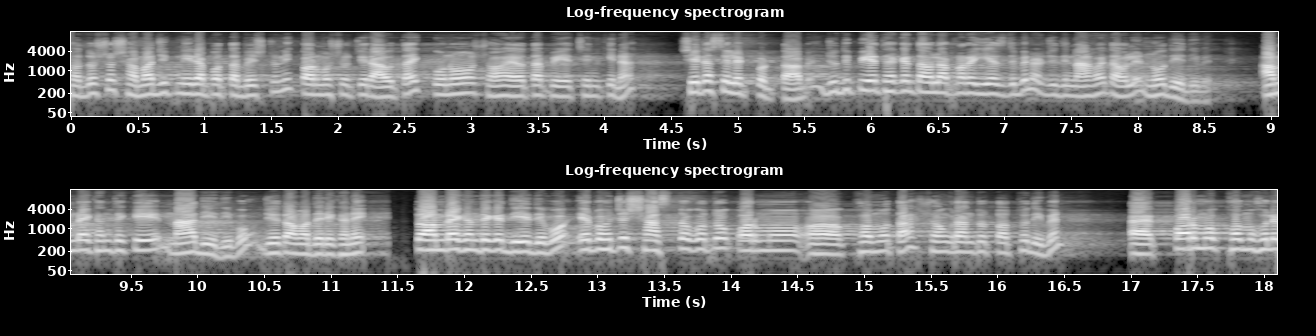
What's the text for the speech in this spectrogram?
সদস্য সামাজিক নিরাপত্তা বেষ্টনী কর্মসূচির আওতায় কোনো সহায়তা পেয়েছেন কিনা, সেটা সিলেক্ট করতে হবে। যদি পেয়ে থাকেন, তাহলে আপনারা ইয়েস দিবেন, আর যদি না হয়, তাহলে নো দিয়ে দিবেন। আমরা এখান থেকে না দিয়ে দিব, যেহেতু আমাদের এখানে, তো আমরা এখান থেকে দিয়ে দেব। এরপর হচ্ছে স্বাস্থ্যগত কর্ম ক্ষমতা সংক্রান্ত তথ্য দিবেন। কর্মক্ষম হলে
